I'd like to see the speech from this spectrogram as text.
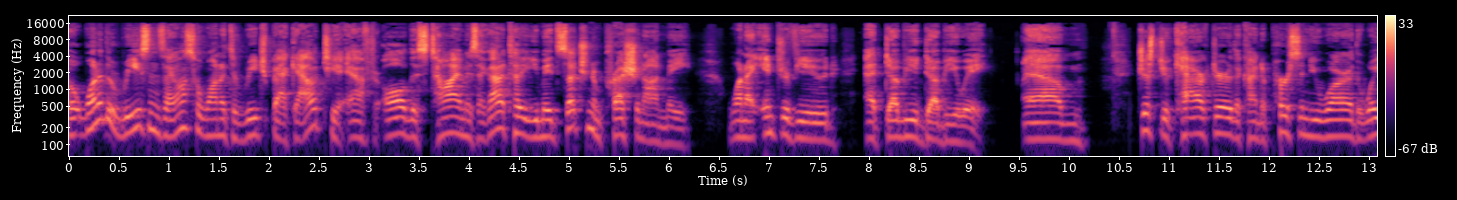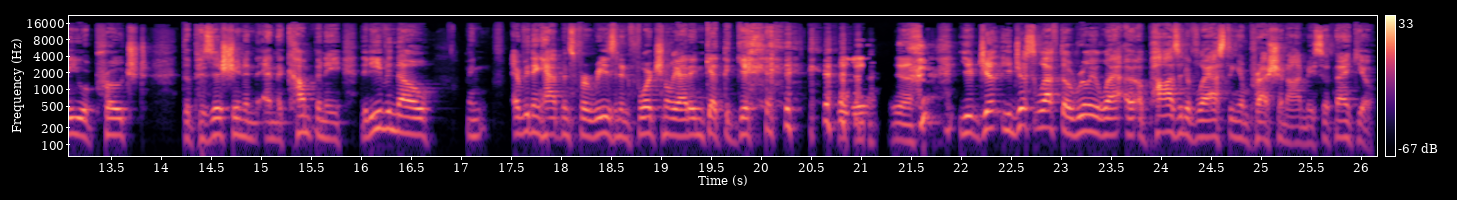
but one of the reasons I also wanted to reach back out to you after all this time is I got to tell you, you made such an impression on me when I interviewed at WWE. Um, just your character, the kind of person you were, the way you approached the position and, and the company that even though I mean, everything happens for a reason. Unfortunately, I didn't get the gig. yeah, yeah. You just you just left a really la- a positive, lasting impression on me. So thank you.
